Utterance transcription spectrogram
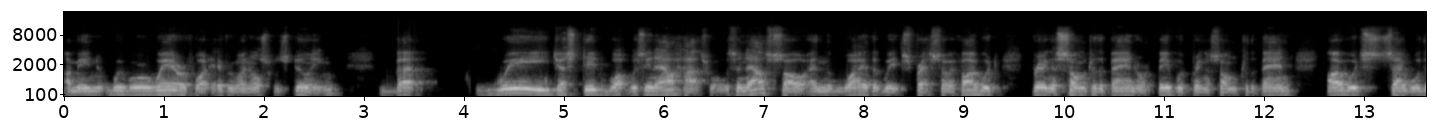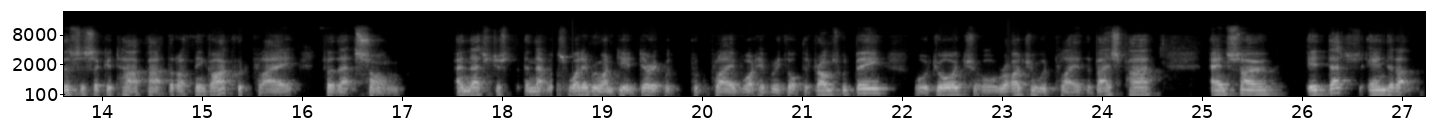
I mean, we were aware of what everyone else was doing, but we just did what was in our hearts, what was in our soul, and the way that we expressed. So if I would bring a song to the band, or if Beeb would bring a song to the band, I would say, "Well, this is a guitar part that I think I could play for that song," and that's just and that was what everyone did. Derek would, would play whatever he thought the drums would be, or George or Roger would play the bass part, and so it that's ended up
